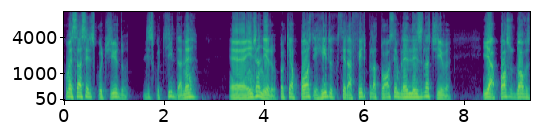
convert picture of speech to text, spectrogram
começar a ser discutido, discutida, né, é, em janeiro, porque a posse de Rídio será feita pela atual Assembleia Legislativa. E a posse dos novos,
